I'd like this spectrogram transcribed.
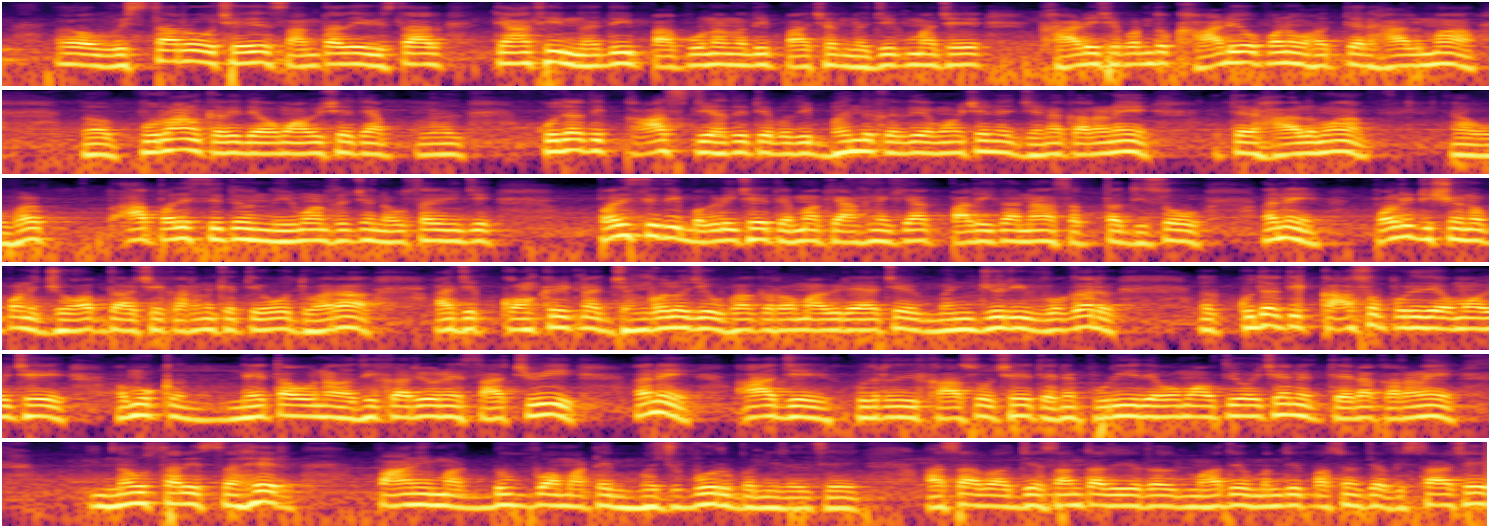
વિસ્તારો છે, શાંતાદેવી વિસ્તાર, ત્યાંથી નદી, પાપુના નદી પાછળ નજીકમાં છે, ખાડી છે, પરંતુ ખાડીઓ પણ અત્યારે હાલમાં પુરાણ કરી દેવામાં આવ્યું છે. ત્યાં કુદરતી કાસ્ટ જે હતી તે બધી બંધ કરી દેવામાં આવી છે અને જેના કારણે અત્યારે હાલમાં આ પરિસ્થિતિનું નિર્માણ થયું છે નવસારીની જે પરિસ્થિતિ બગડી છે. તેમાં ક્યાંક ને ક્યાંક પાલિકાના સત્તાધીશો અને પોલિટિશિયનો પણ જવાબદાર છે. કારણ કે તેઓ દ્વારા આજે કોન્ક્રીટના જંગલો જે ઊભા કરવામાં આવી રહ્યા છે, મંજૂરી વગર કુદરતી કાસો પૂરી દેવામાં આવે છે. અમુક નેતાઓના અધિકારીઓને સાચવી અને આ જે કુદરતી કાસો છે તેને પૂરી દેવામાં આવતી હોય છે અને તેના કારણે નવસારી શહેર પાણીમાં ડૂબવા માટે મજબૂર બની રહ્યું છે. આશા, જે શાંતાદેવ મહાદેવ મંદિર પાસેનો જે વિસ્તાર છે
